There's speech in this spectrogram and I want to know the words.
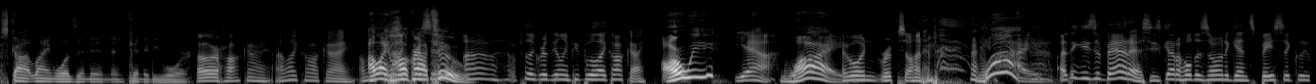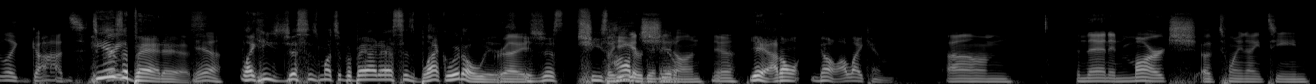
Scott Lang wasn't in Infinity War. Or Hawkeye. I like Hawkeye. I'm I like Hawkeye person- too. Uh, I feel like we're the only people who like Hawkeye. Are we? Yeah. Why? Everyone rips on him. Why? I think he's a badass. He's got to hold his own against basically like gods. It's he is a badass. yeah, like he's just as much of a badass as Black Widow is. Right. It's just she's but he hotter gets than shit him. on. Yeah. Yeah, I don't. No, I like him. Um, and then in March of 2019,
